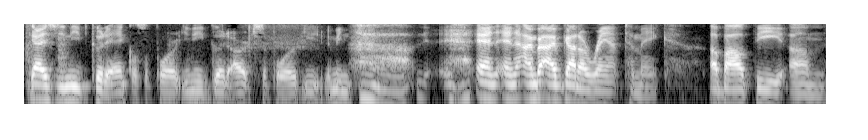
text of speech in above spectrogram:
guys, you need good ankle support, you need good arch support. You, I mean, and and I'm, I've got a rant to make about the um,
